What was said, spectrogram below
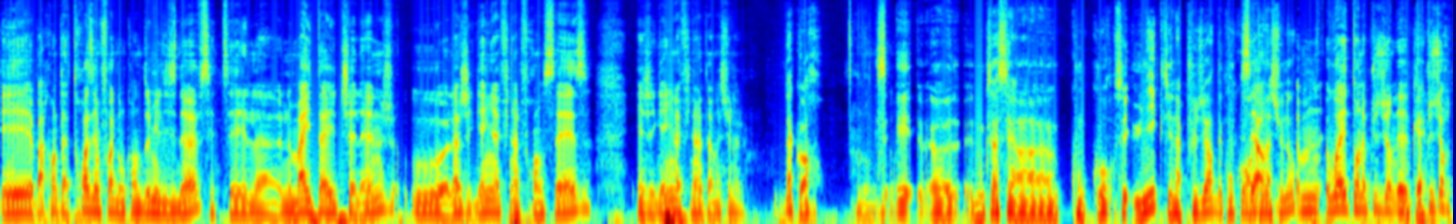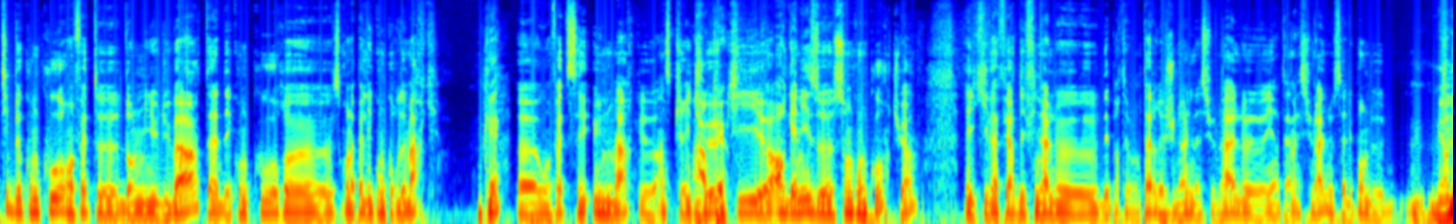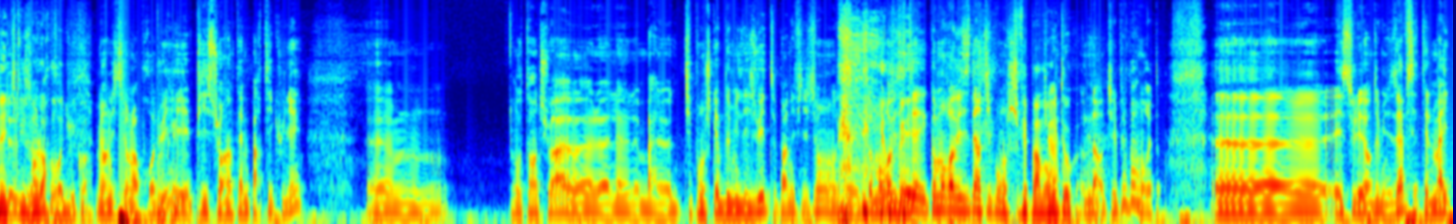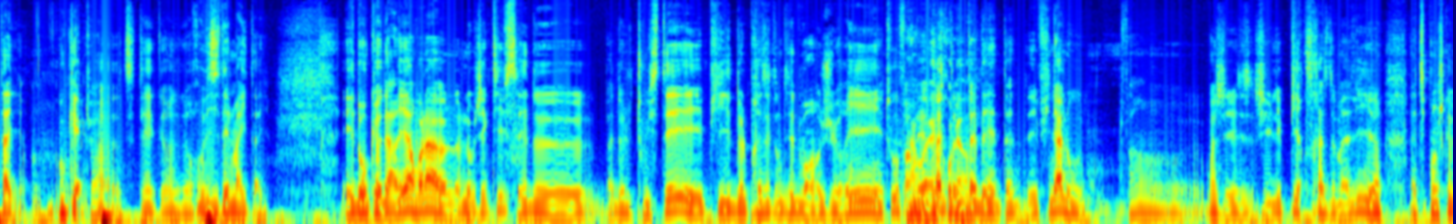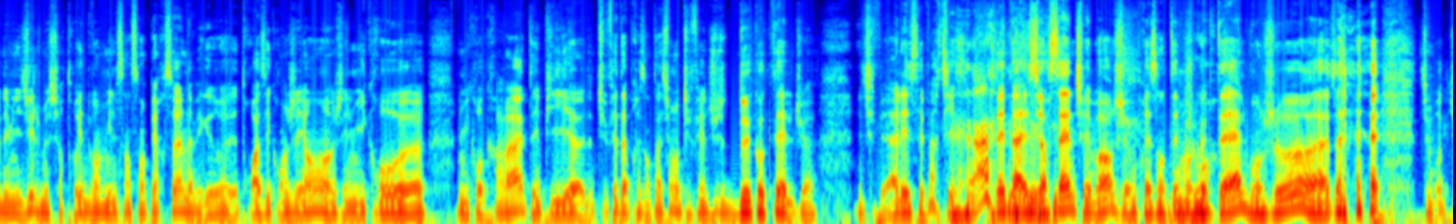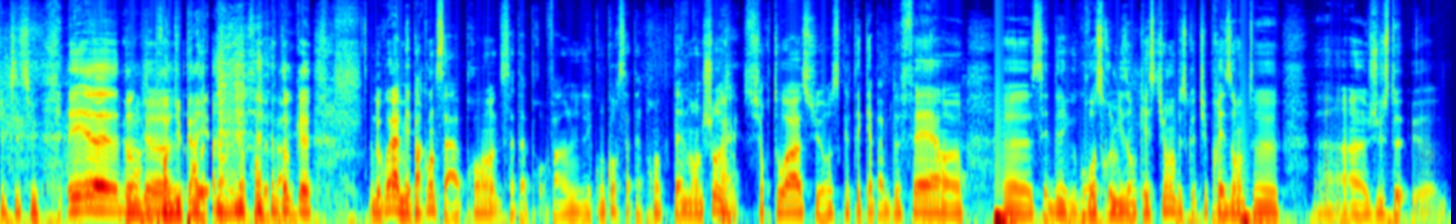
Et par contre, la troisième fois, donc en 2019, c'était le Mai Tai Challenge où euh, là, j'ai gagné la finale française et j'ai gagné la finale internationale. D'accord. Donc, C'est- Et euh, donc ça, c'est un concours, c'est unique. Il y en a plusieurs des concours internationaux? Hum, ouais, t'en as plusieurs, euh, Ok. t'as plusieurs types de concours en fait euh, dans le milieu du bar. T'as des concours, euh, ce qu'on appelle des concours de marque. Ok. euh, où en fait c'est une marque, euh, un spiritueux, Ah, qui euh, organise euh, son concours, tu vois, et qui va faire des finales euh, départementales, régionales, nationales et internationales. Ça dépend de, Mais en de- utilisant leurs produits, quoi. mais en utilisant leurs produits et puis sur un thème particulier. Autant tu vois, euh, le, le, le- bah, le Tiponche Cup 2018, par définition, comment, revisiter, comment revisiter un Tiponche Tu fais pas morito, quoi. Non, tu fais pas morito. Et celui en 2019, c'était le Mai Tai. Ok. Tu vois, c'était revisiter le Mai Tai. Et donc euh, derrière, voilà, l'objectif c'est de, bah, de le twister et puis de le présenter devant un jury et tout. Enfin, Ah mais ouais, bien. t'as des, t'as des finales où, enfin, euh, moi j'ai eu les pires stress de ma vie. Euh, La Tiponche Cup 2018, je me suis retrouvé devant 1500 personnes avec euh, trois écrans géants. J'ai le micro, le micro cravate et puis tu fais ta présentation, tu fais juste deux cocktails, tu vois. Et tu fais, allez, c'est parti. Peut-être t'arrives sur scène, je fais bon, je vais vous présenter mon cocktail, bonjour. Tu me tu te tues dessus. Et donc, Alors, je vais prendre du Perrier. Non, je vais prendre de donc, donc voilà, mais par contre, ça apprend, ça t'apprend, enfin, les concours, ça t'apprend tellement de choses Ouais. sur toi, sur ce que tu es capable de faire. euh, euh, c'est des grosses remises en question parce que tu présentes euh, euh, juste,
